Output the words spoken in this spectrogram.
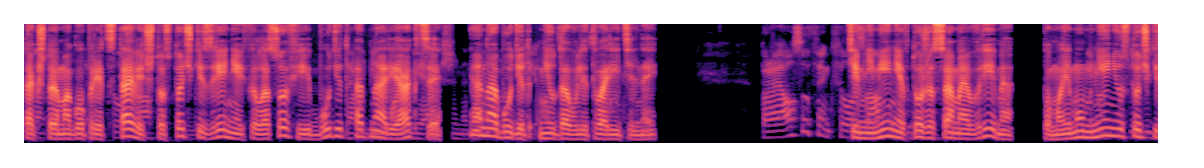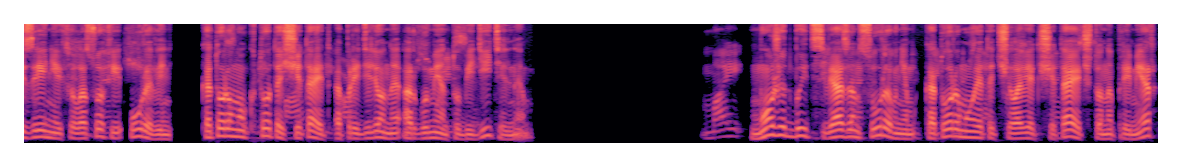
Так что я могу представить, что с точки зрения философии будет одна реакция, и она будет неудовлетворительной. Тем не менее, в то же самое время, по моему мнению, с точки зрения философии уровень, которому кто-то считает определенный аргумент убедительным, может быть связан с уровнем, которому этот человек считает, что, например,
